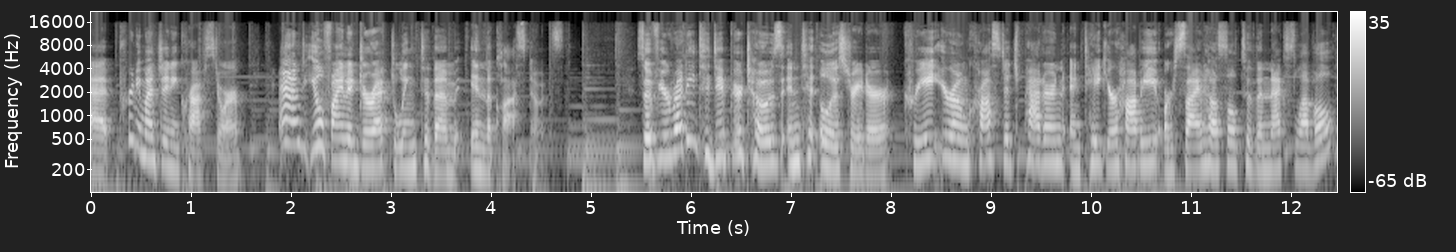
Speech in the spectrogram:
at pretty much any craft store. And you'll find a direct link to them in the class notes. So if you're ready to dip your toes into Illustrator, create your own cross stitch pattern, and take your hobby or side hustle to the next level,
